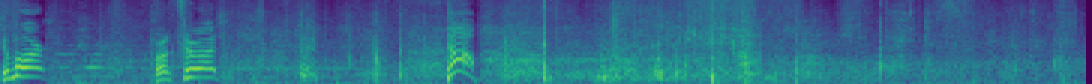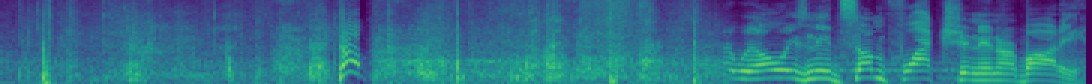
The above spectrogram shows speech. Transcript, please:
Two more. Work through it. Go! Up! We always need some flexion in our body.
